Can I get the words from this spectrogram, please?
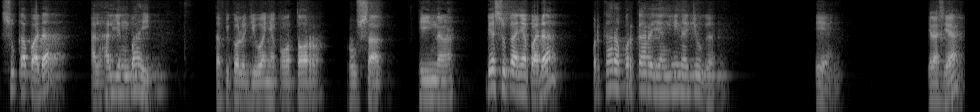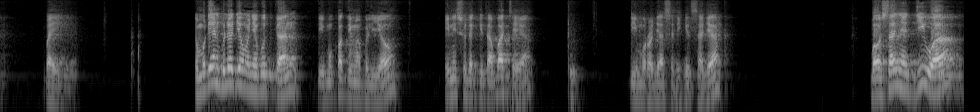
suka pada hal-hal yang baik. Tapi kalau jiwanya kotor, rusak, hina, dia sukanya pada perkara-perkara yang hina juga. Iya. Jelas ya? Baik. Kemudian beliau juga menyebutkan di mukaddimah beliau, ini sudah kita baca ya, di muroja sedikit saja, bahwasanya jiwa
